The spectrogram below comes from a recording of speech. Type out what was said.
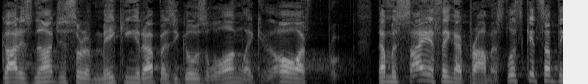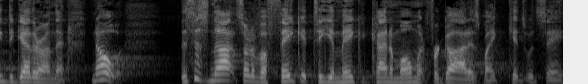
God is not just sort of making it up as he goes along, like, oh, I've, that Messiah thing I promised. Let's get something together on that. No, this is not sort of a fake it till you make it kind of moment for God, as my kids would say.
